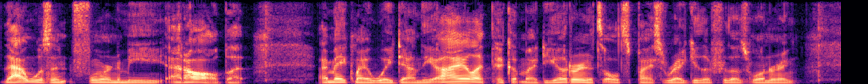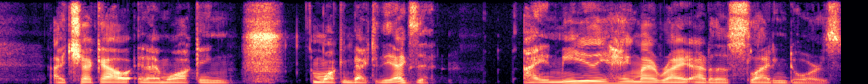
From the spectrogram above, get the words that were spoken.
that wasn't foreign to me at all. But I make my way down the aisle. I pick up my deodorant. It's Old Spice regular for those wondering. I check out, and I'm walking. I'm walking back to the exit. I immediately hang my right out of those sliding doors.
